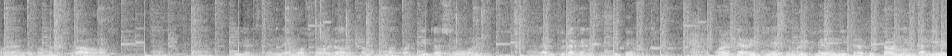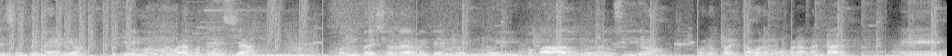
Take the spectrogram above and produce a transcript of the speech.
obviamente cuando lo llevamos y lo extendemos o lo dejamos más cortito según la altura que necesitemos. Bueno, este rifle es un rifle de nitro pistón en calibre 5,5 que tiene muy muy buena potencia con un precio realmente muy muy copado, muy reducido con lo cual está bueno como para arrancar eh,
